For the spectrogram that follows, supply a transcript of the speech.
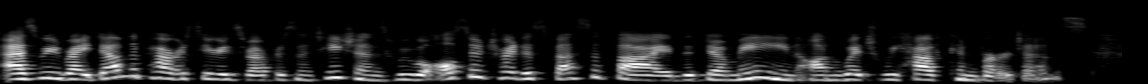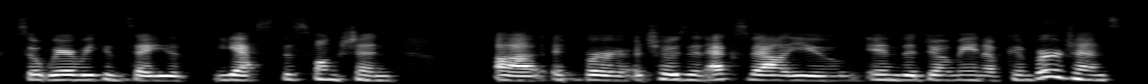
As we write down the power series representations, we will also try to specify the domain on which we have convergence. So where we can say, yes, this function uh, for a chosen x value in the domain of convergence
